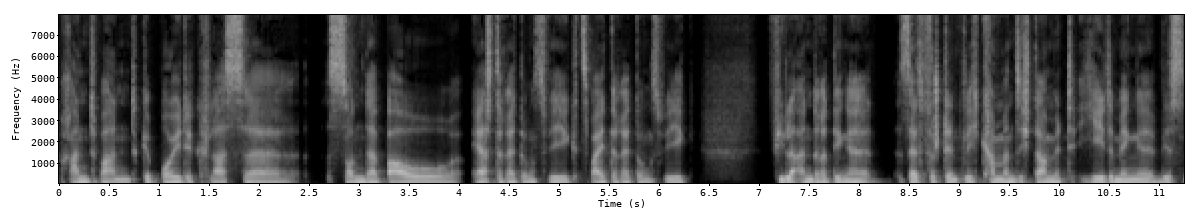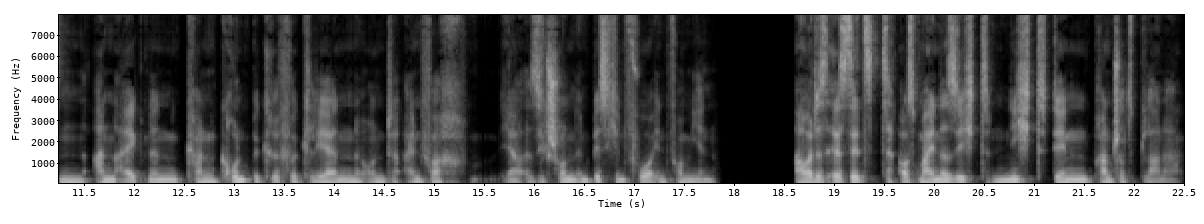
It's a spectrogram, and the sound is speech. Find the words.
Brandwand, Gebäudeklasse, Sonderbau, erster Rettungsweg, zweiter Rettungsweg, viele andere Dinge. Selbstverständlich kann man sich damit jede Menge Wissen aneignen, kann Grundbegriffe klären und einfach ja, sich schon ein bisschen vorinformieren. Aber das ersetzt aus meiner Sicht nicht den Brandschutzplaner.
